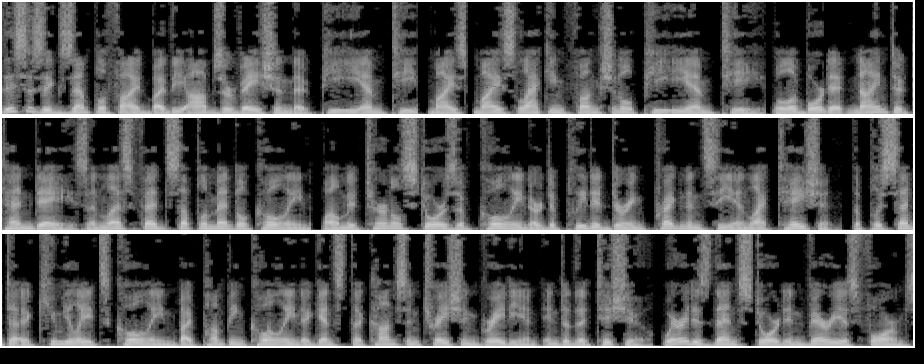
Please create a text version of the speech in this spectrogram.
This is exemplified by the observation that PEMT, mice, mice lacking functional PEMT will abort at 9 to 10 days unless fed supplemental choline, while maternal stores of choline are depleted during pregnancy and lactation. The placenta accumulates choline by pumping choline against the concentration gradient into the tissue, where it is then stored in various forms,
